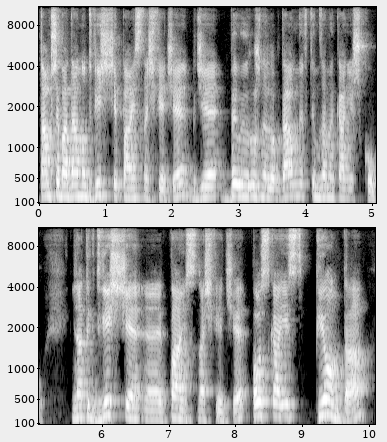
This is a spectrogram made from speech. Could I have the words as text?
Tam przebadano 200 państw na świecie, gdzie były różne lockdowny, w tym zamykanie szkół. I na tych 200 e, państw na świecie Polska jest piąta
